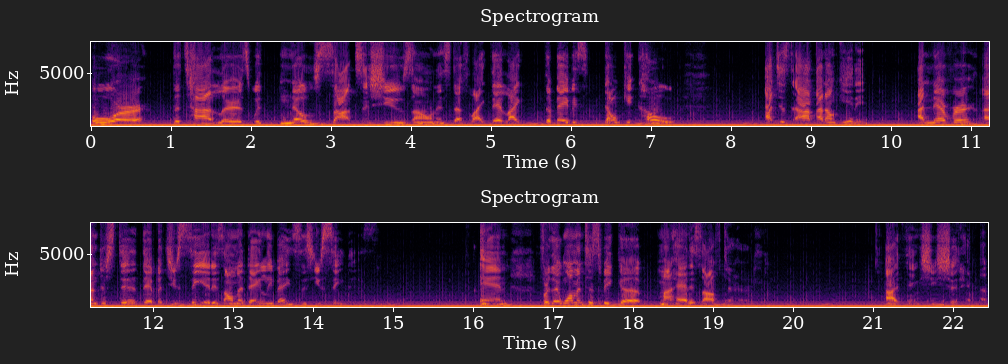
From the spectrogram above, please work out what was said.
Or the toddlers with no socks and shoes on and stuff like that. Like the babies don't get cold. I just I, I don't get it. I never understood that, but you see it. It's on a daily basis. You see this. And for that woman to speak up, my hat is off to her. I think she should have.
